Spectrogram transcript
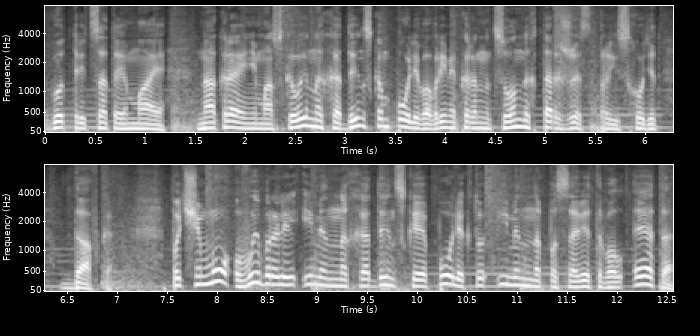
год, 30 мая. На окраине Москвы на Ходынском поле во время коронационных торжеств происходит давка. Почему выбрали именно Ходынское поле, кто именно посоветовал это,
